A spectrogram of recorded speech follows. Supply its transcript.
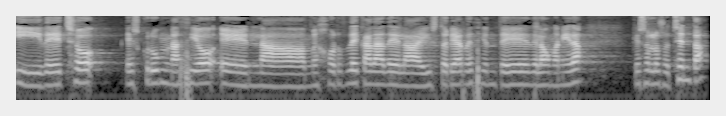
y, de hecho, Scrum nació en la mejor década de la historia reciente de la humanidad, que son los 80,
